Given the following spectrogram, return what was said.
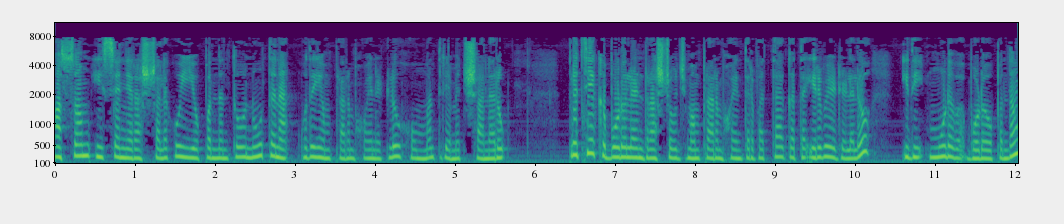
అస్పాం ఈశాన్య రాష్టాలకు ఈ ఒప్పందంతో నూతన ఉదయం ప్రారంభమైనట్లు హోంమంత్రి అమిత్ షా అన్నారు. ప్రత్యేక బోడోల్యాండ్ రాష్ట ఉద్యమం ప్రారంభమైన తర్వాత గత ఇరవై ఏడేళ్ళలో ఇది మూడవ బోడో ఒప్పందం.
